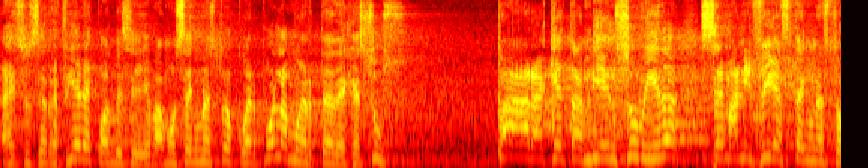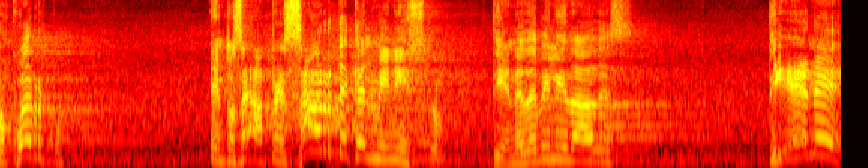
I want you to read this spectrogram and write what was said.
A eso se refiere cuando dice llevamos en nuestro cuerpo la muerte de Jesús, para que también su vida se manifieste en nuestro cuerpo. Entonces, a pesar de que el ministro tiene debilidades, tiene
